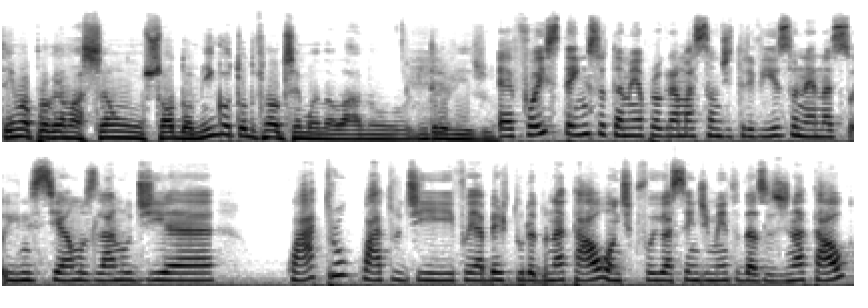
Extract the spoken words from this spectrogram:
Tem uma programação só domingo ou todo final de semana lá no Entreviso? É, foi extenso também a programação de Treviso, né? Nós iniciamos lá no dia 4, 4 de foi a abertura do Natal, onde foi o acendimento das luzes de Natal,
